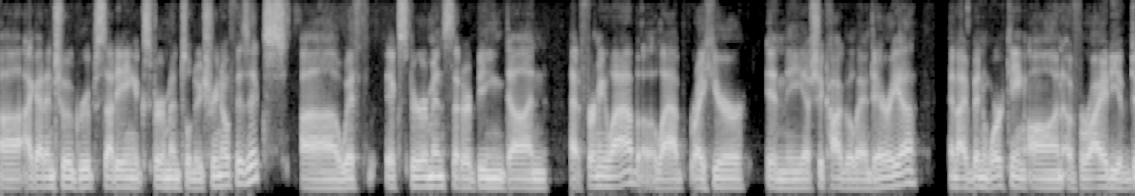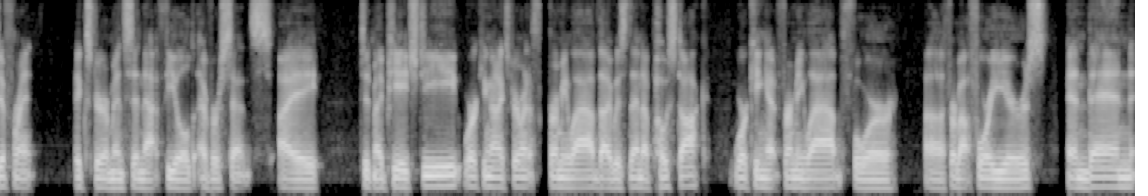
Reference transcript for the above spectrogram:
Uh, I got into a group studying experimental neutrino physics uh, with experiments that are being done at Fermilab, a lab right here in the uh, Chicagoland area. And I've been working on a variety of different experiments in that field ever since. I did my PhD working on experiment at Fermilab. I was then a postdoc working at Fermilab for uh, for about four years, and then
